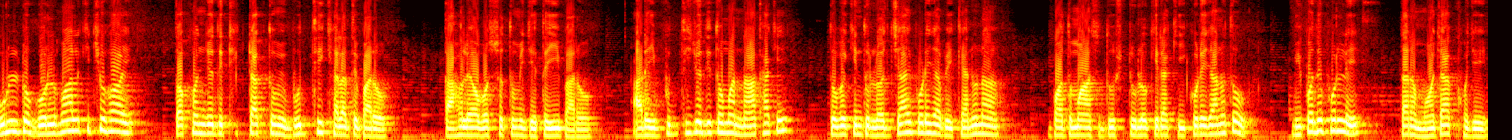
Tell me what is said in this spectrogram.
উল্টো গোলমাল কিছু হয় তখন যদি ঠিকঠাক তুমি বুদ্ধি খেলাতে পারো, তাহলে অবশ্য তুমি যেতেই পারো। আর এই বুদ্ধি যদি তোমার না থাকে, তবে কিন্তু লজ্জায় পড়ে যাবে। কেননা বদমাস দুষ্টু লোকেরা কি করে জানো তো? বিপদে পড়লে তারা মজা খোঁজে।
